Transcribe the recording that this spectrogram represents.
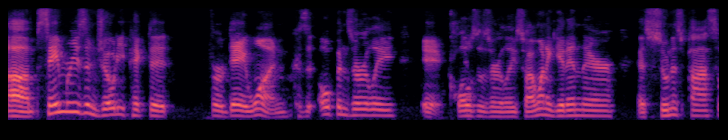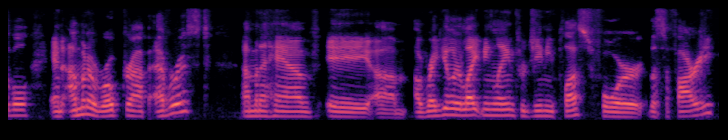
Um, same reason Jody picked it for day one because it opens early, it closes early, so I want to get in there as soon as possible. And I'm gonna rope drop Everest. I'm gonna have a um, a regular Lightning Lane through Genie Plus for the Safari,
